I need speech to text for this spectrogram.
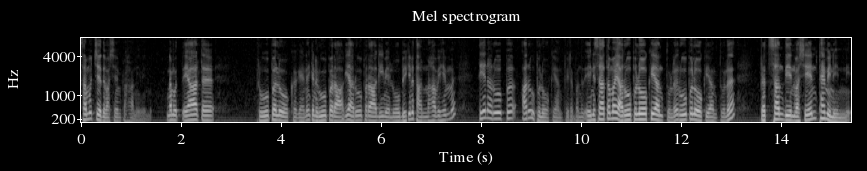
සමුච්ඡේද වශයෙන් ප්‍රහාණය වෙන්නේ. නමුත් එයාට රූප ලෝක ගැන, කියන්නේ රූප රාගය, අරූප රාගය මේ ලෝභය කියන තණ්හාව හැම තියෙන රූප අරූප ලෝකයන් පිළිබඳව. ඒ නිසා තමයි අරූප ලෝකයන් තුල රූප ලෝකයන් තුල ප්‍රතිසන්දීන් වශයෙන් පැමිණෙන්නේ.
